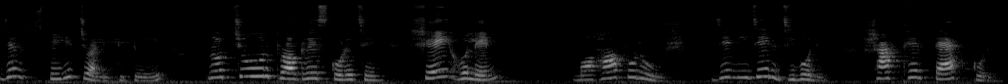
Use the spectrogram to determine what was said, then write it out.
যে স্পিরিচুয়ালিটিতে প্রচুর প্রগ্রেস করেছেন, সেই হলেন মহাপুরুষ যে নিজের জীবনে স্বার্থের ত্যাগ করে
